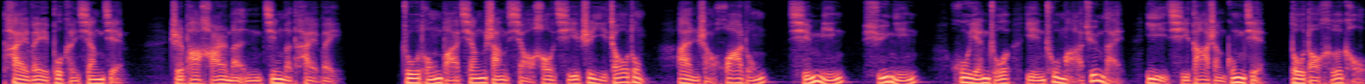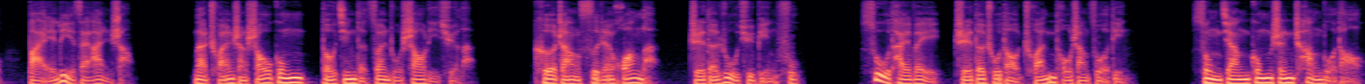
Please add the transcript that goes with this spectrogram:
太尉不肯相见，只怕孩儿们惊了太尉。”朱仝把枪上小号旗之意招动，岸上花荣、秦明、徐宁、呼延灼引出马军来，一齐搭上弓箭，都到河口摆列在岸上。那船上艄公都惊得钻入梢里去了。客帐四人慌了。只得入去禀赋，肃太尉只得出到船头上坐定。宋江躬身唱诺道：“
